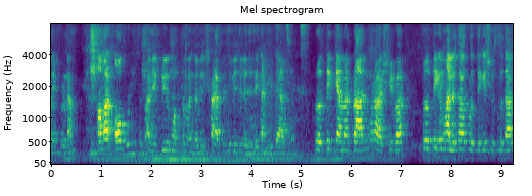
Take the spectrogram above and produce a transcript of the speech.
অনেক প্রণাম। আমার অগণিত প্রাণের প্রিয় ভক্তমণ্ডলী সারা পৃথিবী জুড়ে যে যেখানটিতে আছে প্রত্যেককে আমার প্রাণ ভরা আশীর্বাদ। প্রত্যেকে ভালো থাক, প্রত্যেকে সুস্থ থাক,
